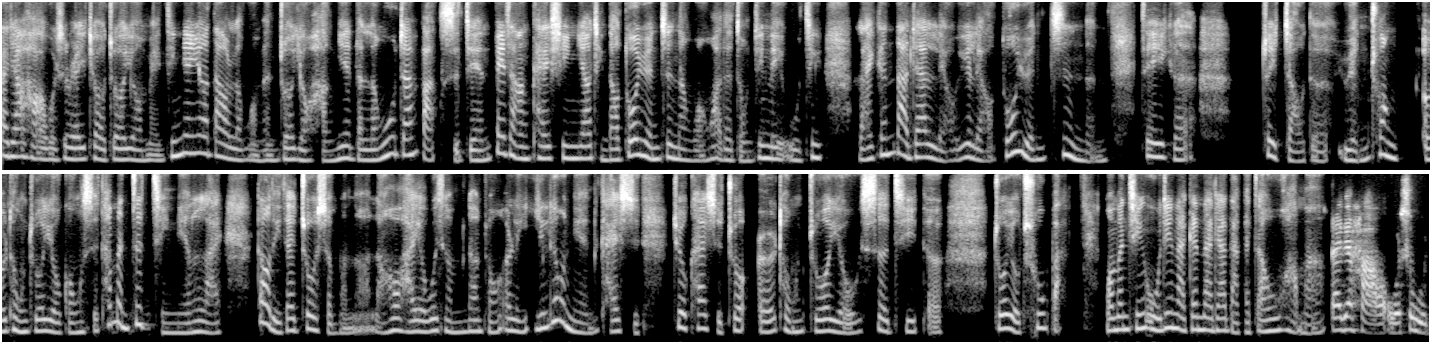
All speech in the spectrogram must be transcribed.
大家好，我是 Rachel 桌游妹，今天又到了我们桌游行业的人物专访时间，非常开心邀请到多元智能文化的总经理武进来跟大家聊一聊多元智能这一个最早的原创儿童桌游公司，他们这几年来到底在做什么呢？然后还有为什么呢？从二零一六年开始就开始做儿童桌游设计的桌游出版，我们请武进来跟大家打个招呼好吗？大家好，我是武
